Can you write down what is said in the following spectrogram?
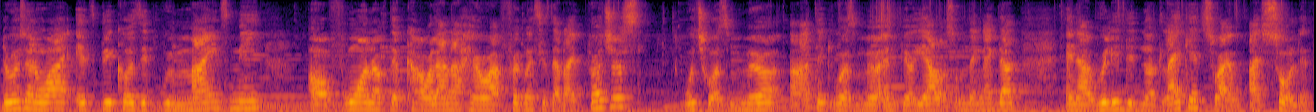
The reason why it's because it reminds me of one of the Carolina Herrera fragrances that I purchased which was Myrrh, uh, I think it was Myrrh Imperial or something like that and I really did not like it so I, I sold it.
